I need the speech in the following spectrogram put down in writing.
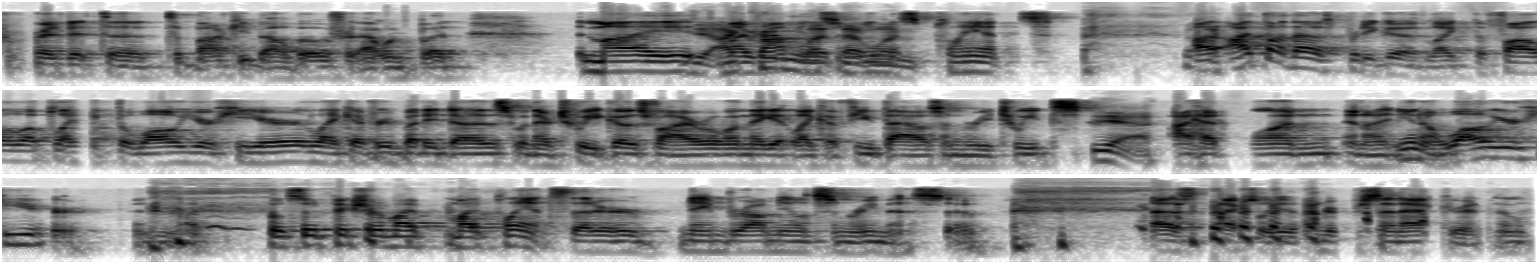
Credit to to Baki Balboa for that one, but my I my couldn't let Romulus and Remus one- plant. I, I thought that was pretty good. Like the follow up, like the while you're here, like everybody does when their tweet goes viral and they get like a few thousand retweets. Yeah. I had one, and I, you know, while you're here, and I posted a picture of my my plants that are named Romulus and Remus. So that's actually 100 percent accurate. No,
